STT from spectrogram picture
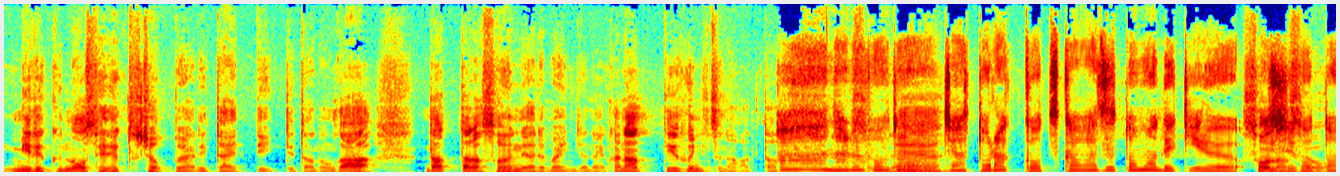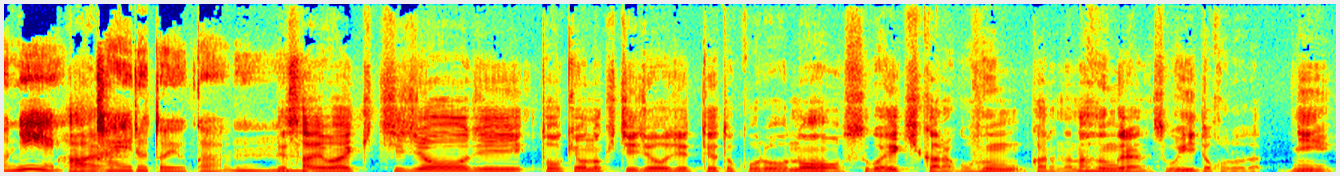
ミルクのセレクトショップをやりたいって言ってたのが、だったらそういうのやればいいんじゃないかなっていうふうに繋がったっていうああ、感じなるほど。ねじゃあトラックを使わずともできるお仕事にはい変えるというか。で、幸い吉祥寺、東京の吉祥寺っていうところの、すごい駅から5分から7分ぐらいのすごいいいところに、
